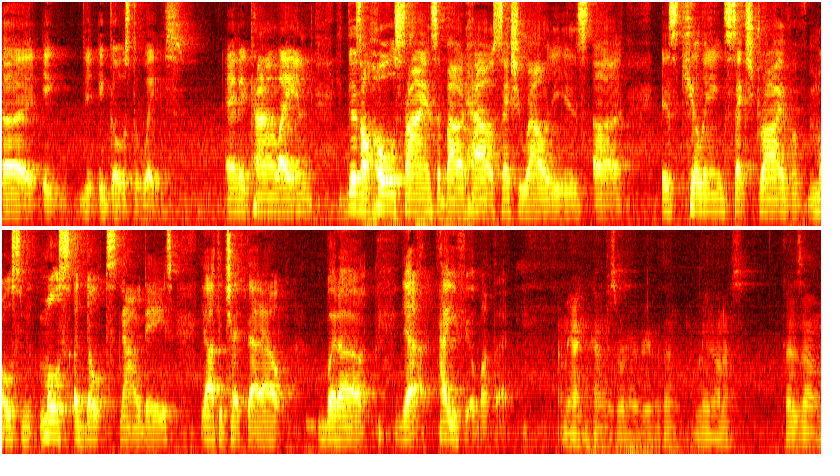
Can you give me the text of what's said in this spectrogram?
uh, it it goes to waste, and it kind of like and there's a whole science about how sexuality is uh, is killing sex drive of most most adults nowadays. Y'all can check that out. But uh, yeah, how you feel about that? I mean, I can kind of sort of agree with it. I'm being honest, because um,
